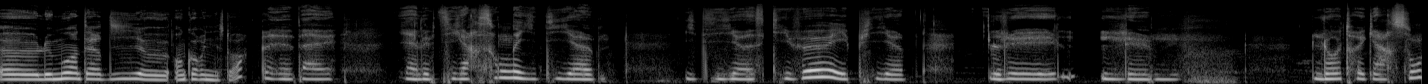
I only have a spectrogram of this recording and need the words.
Euh, le mot interdit, euh, encore une histoire. Euh, bah, il y a le petit garçon, il dit, il dit ce qu'il veut, et puis le, l'autre garçon,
